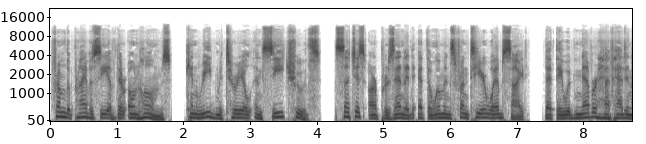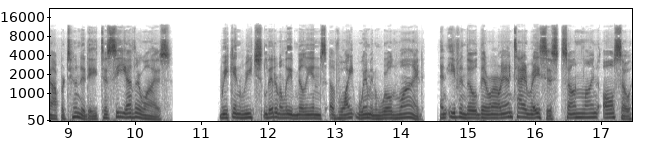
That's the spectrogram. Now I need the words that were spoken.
from the privacy of their own homes, can read material and see truths, such as are presented at the Women's Frontier website, that they would never have had an opportunity to see otherwise. We can reach literally millions of white women worldwide, and even though there are anti-racists online also,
